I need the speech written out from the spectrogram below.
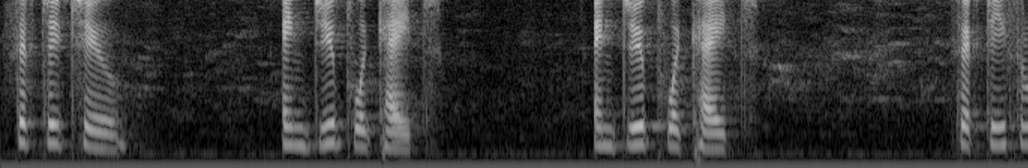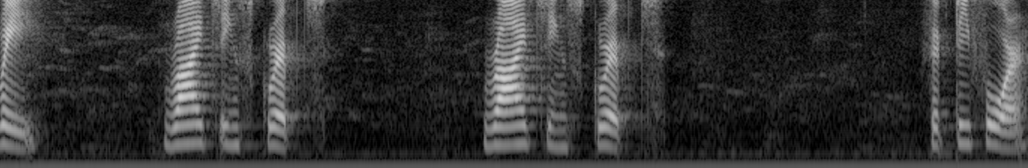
52. In duplicate. In duplicate. 53. Write in script. Write in script. 54.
